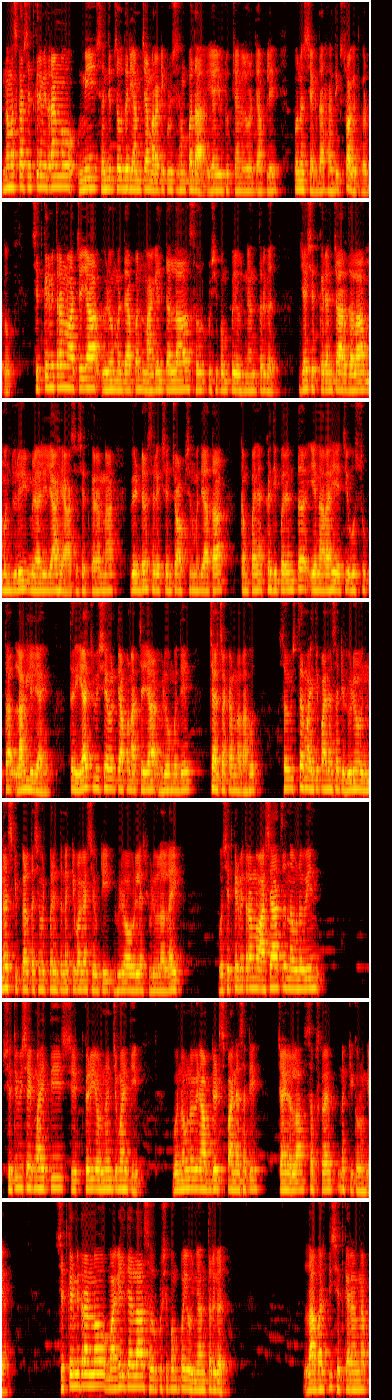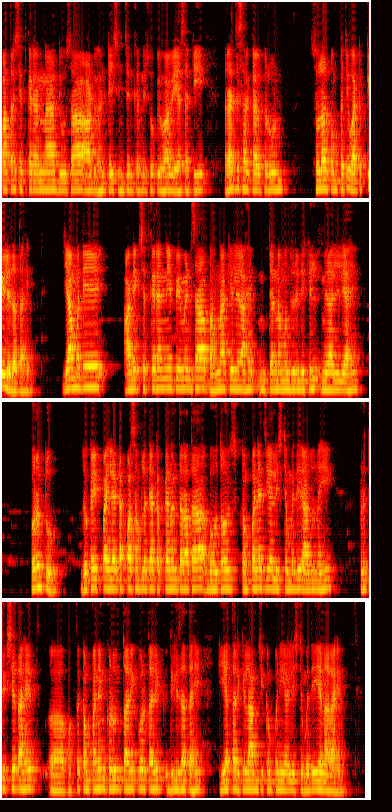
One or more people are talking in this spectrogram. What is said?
नमस्कार शेतकरी मित्रांनो मी संदीप चौधरी आमच्या मराठी कृषी संपदा या यूट्यूब चॅनलवरती आपले पुनश्च एकदा हार्दिक स्वागत करतो. शेतकरी मित्रांनो आजच्या या व्हिडिओमध्ये आपण मागेल त्याला सौर कृषी पंप योजनेअंतर्गत ज्या शेतकऱ्यांच्या अर्जाला मंजुरी मिळालेली आहे अशा शेतकऱ्यांना वेंडर सिलेक्शनच्या ऑप्शनमध्ये आता कंपन्या कधीपर्यंत येणार आहे याची उत्सुकता लागलेली आहे. तर याच विषयावरती आपण आजच्या या व्हिडिओमध्ये चर्चा करणार आहोत. सविस्तर माहिती पाहण्यासाठी व्हिडिओ न स्किप करता शेवटपर्यंत नक्की बघा. शेवटी व्हिडिओ आवडल्यास व्हिडिओला लाईक व शेतकरी मित्रांनो अशाच नवनवीन शेतीविषयक माहिती शेतकरी योजनांची माहिती व नवनवीन अपडेट्स पाहण्यासाठी चॅनलला सबस्क्राईब नक्की करून घ्या. शेतकरी मित्रांनो मागील त्याला सौरकृषी पंप योजनेअंतर्गत लाभार्थी शेतकऱ्यांना पात्र शेतकऱ्यांना दिवसा आठ घंटे सिंचन करणे सोपे व्हावे यासाठी राज्य सरकारकडून सोलार पंपाचे वाटप केले जात आहे. यामध्ये अनेक शेतकऱ्यांनी पेमेंटचा भरणा केलेला आहे त्यांना मंजुरी देखील मिळालेली आहे. परंतु जो काही पहिला टप्पा संपला त्या टप्प्यानंतर आता बहुतांश कंपन्याच या लिस्टमध्ये अजूनही प्रतीक्षेत आहेत. फक्त कंपन्यांकडून तारीखवर तारीख दिली जात आहे की या तारखेला आमची कंपनी या लिस्टमध्ये येणार आहे.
